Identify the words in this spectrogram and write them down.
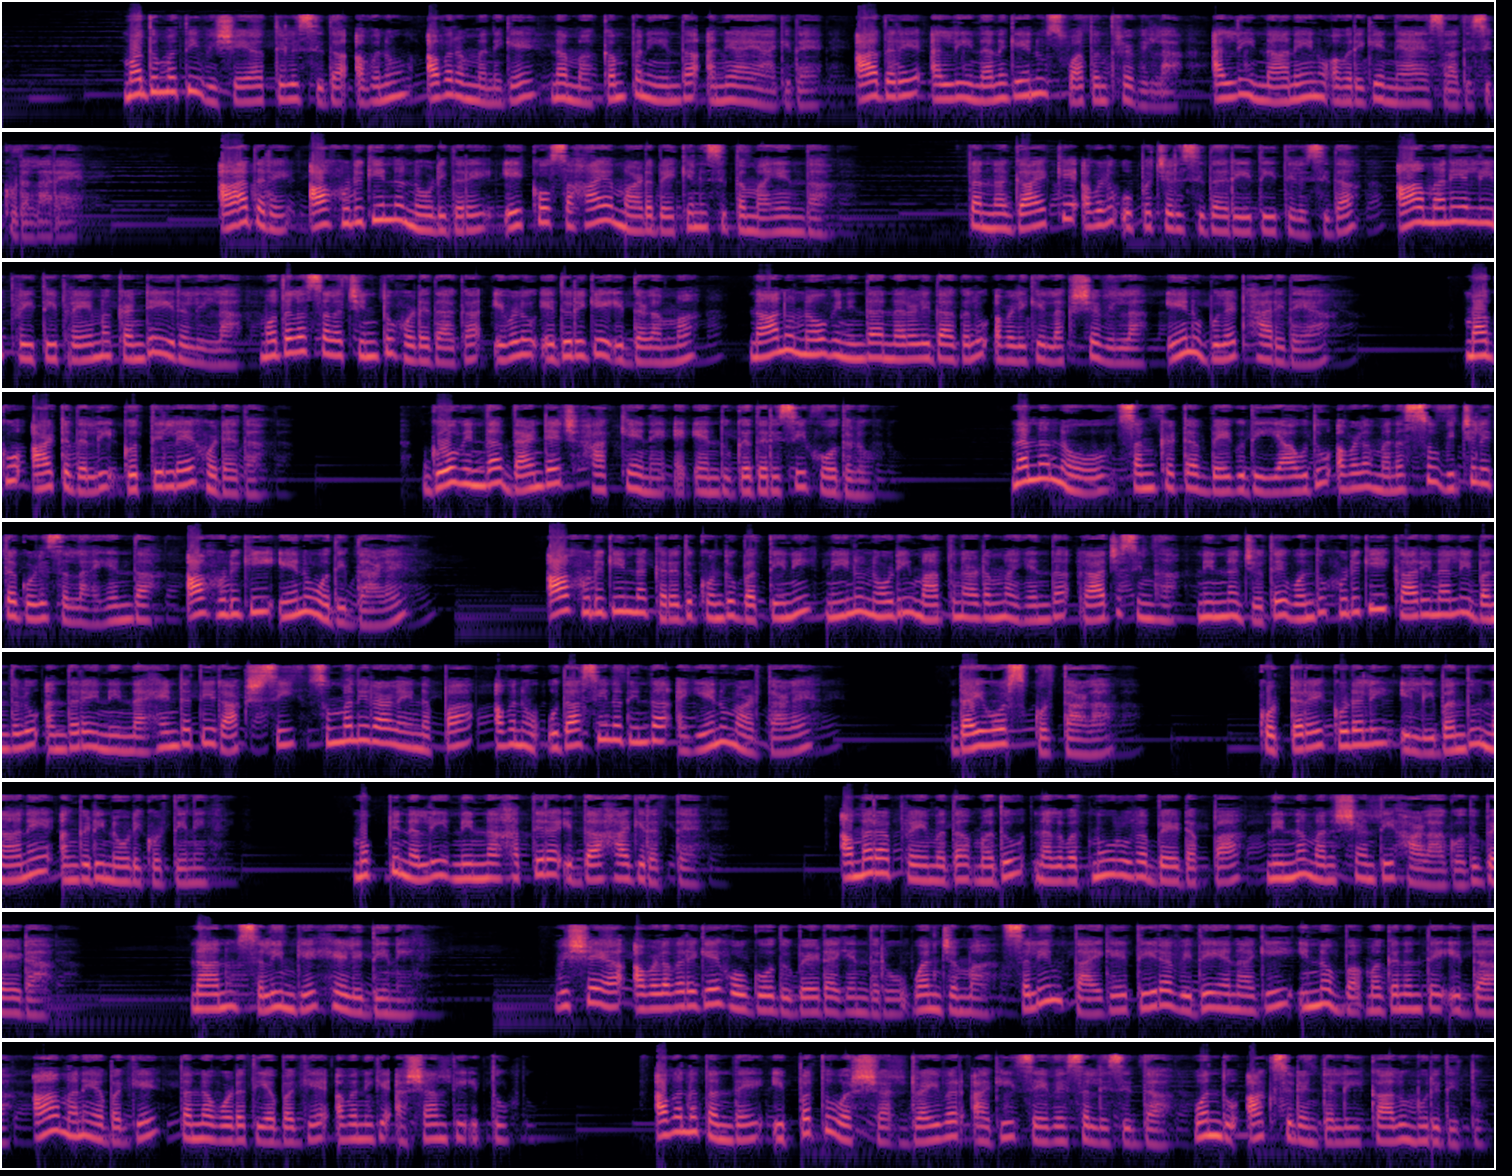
ಮಧುಮತಿ ವಿಷಯ ತಿಳಿಸಿದ ಅವನು ಅವರಮ್ಮನಿಗೆ ನಮ್ಮ ಕಂಪನಿಯಿಂದ ಅನ್ಯಾಯ ಆಗಿದೆ. ಆದರೆ ಅಲ್ಲಿ ನನಗೇನು ಸ್ವಾತಂತ್ರ್ಯವಿಲ್ಲ. ಅಲ್ಲಿ ನಾನೇನು ಅವರಿಗೆ ನ್ಯಾಯ ಸಾಧಿಸಿಕೊಡಲಾರೆ. ಆದರೆ ಆ ಹುಡುಗಿಯನ್ನು ನೋಡಿದರೆ ಏಕೋ ಸಹಾಯ ಮಾಡಬೇಕೆನಿಸಿತಮ್ಮ ಎಂದ. ತನ್ನ ಗಾಯಕ್ಕೆ ಅವಳು ಉಪಚರಿಸಿದ ರೀತಿ ತಿಳಿಸಿದ, ಆ ಮನೆಯಲ್ಲಿ ಪ್ರೀತಿ ಪ್ರೇಮ ಕಂಡೇ ಇರಲಿಲ್ಲ. ಮೊದಲ ಸಲ ಚಿಂಟು ಹೊಡೆದಾಗ ಇವಳು ಎದುರಿಗೆ ಇದ್ದಳಮ್ಮ, ನಾನು ನೋವಿನಿಂದ ನರಳಿದಾಗಲೂ ಅವಳಿಗೆ ಲಕ್ಷ್ಯವಿಲ್ಲ. ಏನು ಬುಲೆಟ್ ಹಾರಿದೆಯಾ? ಮಗು ಆಟದಲ್ಲಿ ಗೊತ್ತಿಲ್ಲೇ ಹೊಡೆದ. ಗೋವಿಂದ ಬ್ಯಾಂಡೇಜ್ ಹಾಕೇನೆ ಎಂದು ಗದರಿಸಿ ಹೋದಳು. ನನ್ನ ನೋವು, ಸಂಕಟ, ಬೇಗುದಿ ಯಾವುದೂ ಅವಳ ಮನಸ್ಸು ವಿಚಲಿತಗೊಳಿಸಲ್ಲ ಎಂದ. ಆ ಹುಡುಗಿ ಏನು ಓದಿದ್ದಾಳೆ? ಆ ಹುಡುಗಿಯನ್ನ ಕರೆದುಕೊಂಡು ಬತ್ತೀನಿ. ನೀನು ನೋಡಿ ಮಾತನಾಡಮ್ಮ ಎಂದ ರಾಜಸಿಂಹ. ನಿನ್ನ ಜೊತೆ ಒಂದು ಹುಡುಗಿ ಕಾರಿನಲ್ಲಿ ಬಂದಳು ಅಂದರೆ ನಿನ್ನ ಹೆಂಡತಿ ರಾಕ್ಷಸಿ ಸುಮ್ಮನಿರಾಳೇನಪ್ಪ? ಅವನು ಉದಾಸೀನದಿಂದ ಏನು ಮಾಡ್ತಾಳೆ? ಡೈವೋರ್ಸ್ ಕೊಡ್ತಾಳ? ಕೊಟ್ಟರೆ ಕೊಡಲಿ, ಇಲ್ಲಿ ಬಂದು ನಾನೇ ಅಂಗಡಿ ನೋಡಿಕೊಡ್ತೀನಿ. ಮುಪ್ಪಿನಲ್ಲಿ ನಿನ್ನ ಹತ್ತಿರ ಇದ್ದ ಹಾಗಿರತ್ತೆ. ಅಮರ ಪ್ರೇಮದ ಮಧು ನಲವತ್ಮೂರರ ಬೇಡಪ್ಪ. ನಿನ್ನ ಮನಶಾಂತಿ ಹಾಳಾಗೋದು ಬೇಡ. ನಾನು ಸಲೀಂಗೆ ಹೇಳಿದ್ದೀನಿ. ವಿಷಯ ಅವಳವರೆಗೆ ಹೋಗೋದು ಬೇಡ ಎಂದರು. ವಂಜಮ್ಮ ಸಲೀಂ ತಾಯಿಗೆ ತೀರ ವಿಧೇಯನಾಗಿ ಇನ್ನೊಬ್ಬ ಮಗನಂತೆ ಇದ್ದ ಆ ಮನೆಯ ಬಗ್ಗೆ, ತನ್ನ ಒಡತಿಯ ಬಗ್ಗೆ ಅವನಿಗೆ ಅಶಾಂತಿ ಇತ್ತು. ಅವನ ತಂದೆ ಇಪ್ಪತ್ತು ವರ್ಷ ಡ್ರೈವರ್ ಆಗಿ ಸೇವೆ ಸಲ್ಲಿಸಿದ್ದ ಒಂದು ಆಕ್ಸಿಡೆಂಟಲ್ಲಿ ಕಾಲು ಮುರಿದಿತ್ತು.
